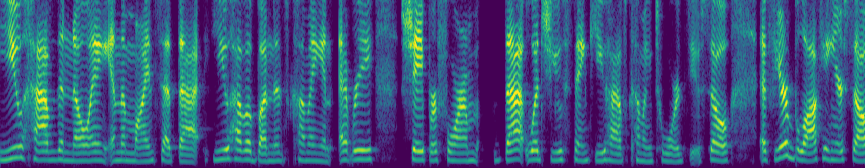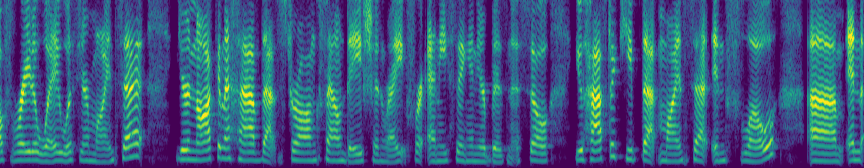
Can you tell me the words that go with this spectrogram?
you have the knowing and the mindset that you have abundance coming in every shape or form that which you think you have coming towards you. So if you're blocking yourself right away with your mindset, you're not going to have that strong foundation, right, for anything in your business. So you have to keep that mindset in flow, um, and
